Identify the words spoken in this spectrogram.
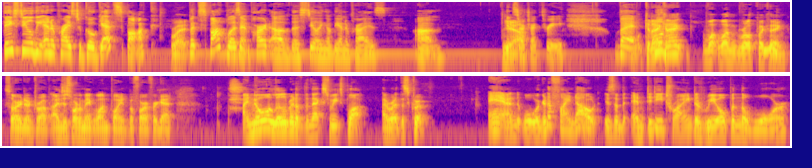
they steal the Enterprise to go get Spock, right but Spock wasn't part of the stealing of the Enterprise um, in yeah Star Trek Three. But Can I? well, Can I? One, one real quick hmm. thing. Sorry to interrupt. I just want to make one point before I forget. I know a little bit of the next week's plot. I read the script, and what we're gonna find out is that the entity trying to reopen the war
